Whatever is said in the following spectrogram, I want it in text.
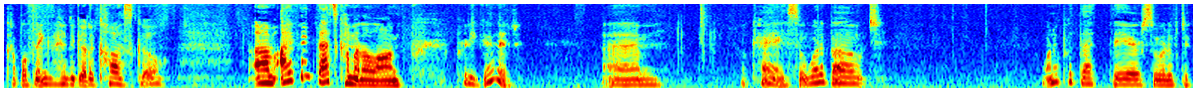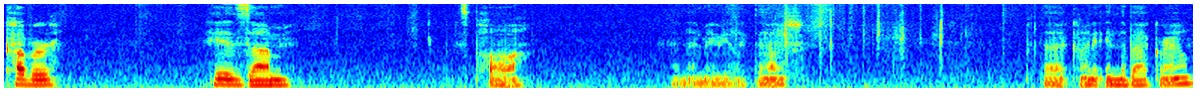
a couple things. I had to go to Costco. Um, I think that's coming along pr pretty good. Um, okay, so what about, I want to put that there sort of to cover his, um, his paw. And then maybe like that. Put that kind of in the background.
